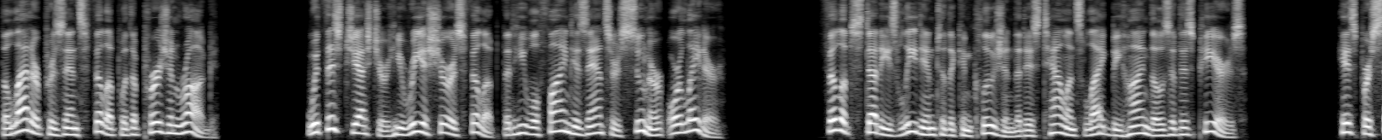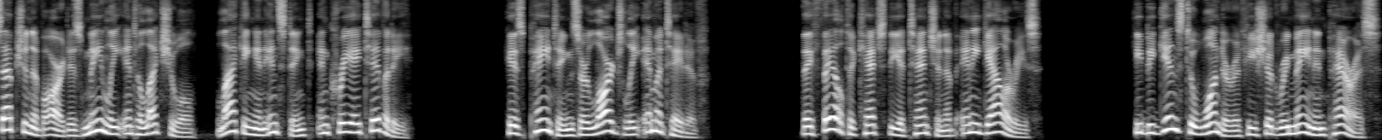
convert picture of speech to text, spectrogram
the latter presents Philip with a Persian rug. With this gesture, he reassures Philip that he will find his answers sooner or later. Philip's studies lead him to the conclusion that his talents lag behind those of his peers. His perception of art is mainly intellectual, lacking in instinct and creativity. His paintings are largely imitative. They fail to catch the attention of any galleries. He begins to wonder if he should remain in Paris.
